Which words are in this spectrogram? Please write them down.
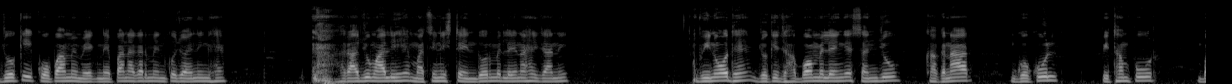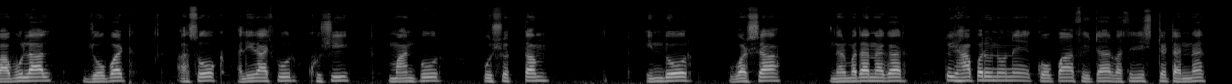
जो कि कोपा में मेघनेपा नगर में इनको ज्वाइनिंग है। राजू माली है मशीनिस्ट इंदौर में लेना है जानी। विनोद है, जो कि झाबुआ में लेंगे। संजू खकनार गोकुल, पीथमपुर, बाबूलाल, जोबट, अशोक, अलीराजपुर, खुशी, मानपुर, पुरुषोत्तम, इंदौर, वर्षा, नर्मदा नगर तो यहाँ पर उन्होंने कोपा, फीटर, वशिष्ठ टर्नर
